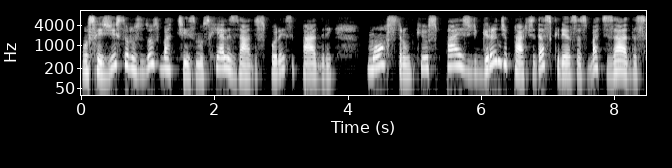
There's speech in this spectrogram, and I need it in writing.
Os registros dos batismos realizados por esse padre mostram que os pais de grande parte das crianças batizadas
